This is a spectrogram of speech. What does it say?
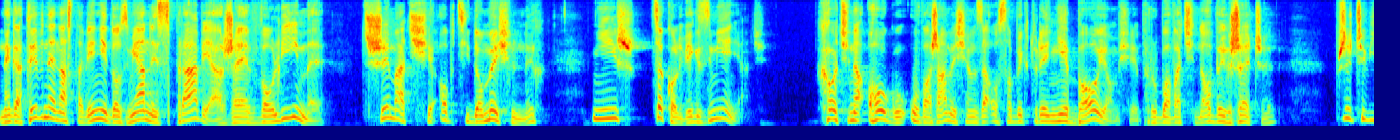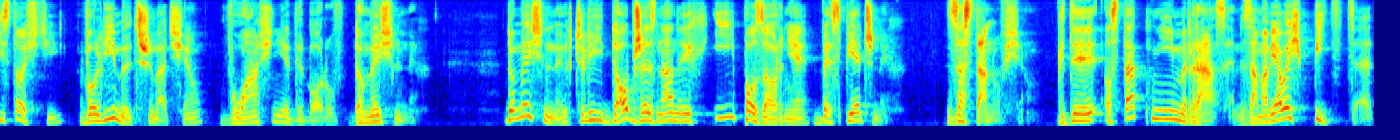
Negatywne nastawienie do zmiany sprawia, że wolimy trzymać się opcji domyślnych niż cokolwiek zmieniać. Choć na ogół uważamy się za osoby, które nie boją się próbować nowych rzeczy, w rzeczywistości wolimy trzymać się właśnie wyborów domyślnych. Domyślnych, czyli dobrze znanych i pozornie bezpiecznych. Zastanów się. Gdy ostatnim razem zamawiałeś pizzę,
